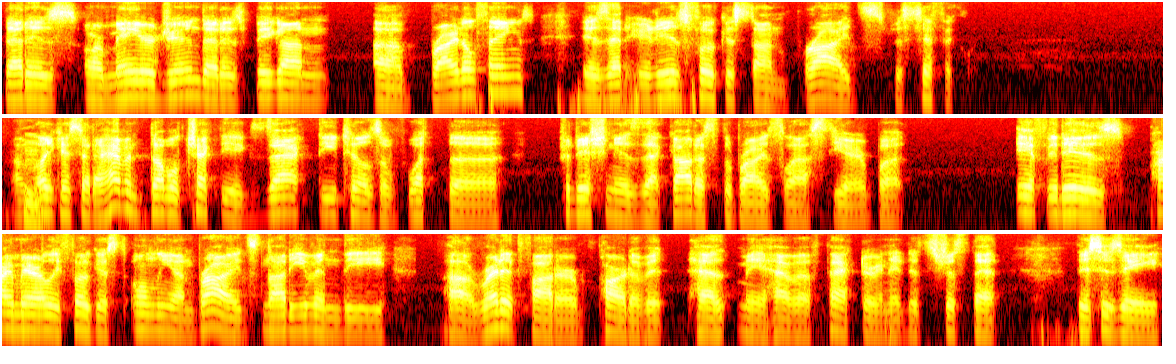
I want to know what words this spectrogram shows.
that is, or May or June, that is big on uh, bridal things is that it is focused on brides specifically. Uh, hmm. Like I said, I haven't double checked the exact details of what the tradition is that got us the brides last year, but if it is primarily focused only on brides, not even the uh, Reddit fodder part of it has, may have a factor in it. It's just that this is a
